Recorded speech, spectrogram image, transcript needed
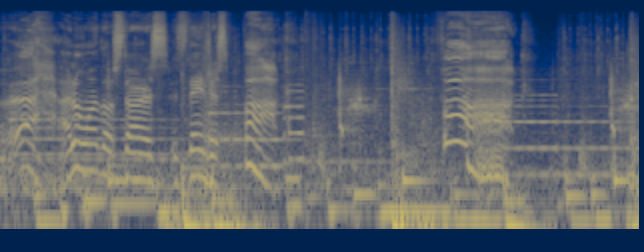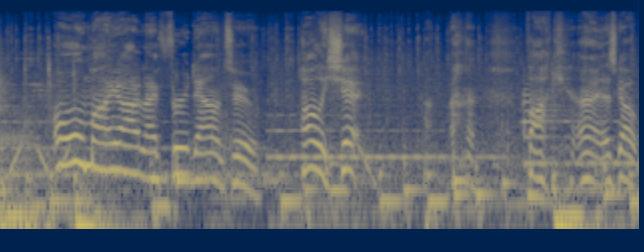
Ugh, I don't want those stars. It's dangerous. Fuck. Fuck. Oh my god, I threw down too. Holy shit. Fuck. Alright, let's go.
